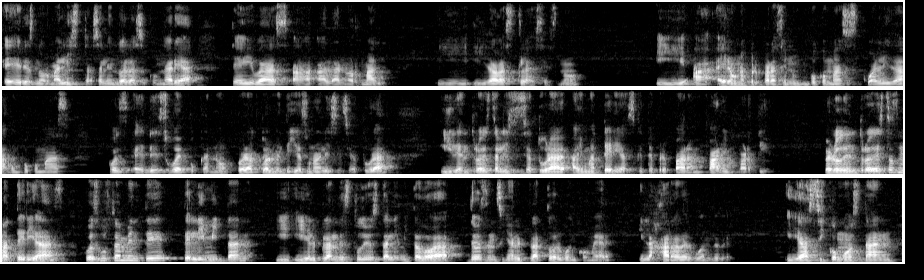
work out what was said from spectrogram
eres normalista, saliendo de la secundaria te ibas a, la normal y, y, dabas clases, ¿no? Y a, era una preparación un poco más escuálida, un poco más, pues, eh, de su época, ¿no? Pero actualmente ya es una licenciatura y dentro de esta licenciatura hay materias que te preparan para impartir. Pero dentro de estas materias, pues justamente te limitan y, y, el plan de estudio está limitado a, debes enseñar el plato del buen comer y la jarra del buen beber. Y así como están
